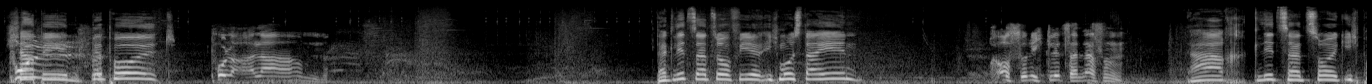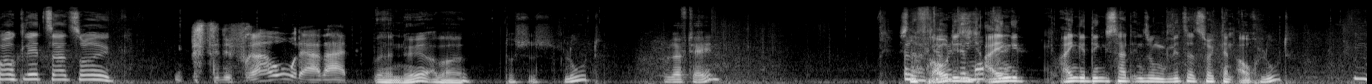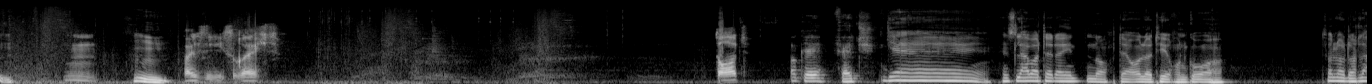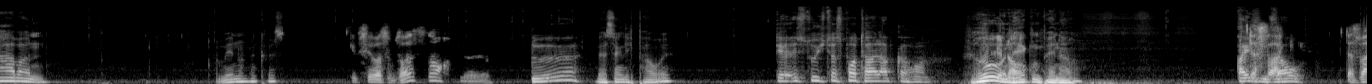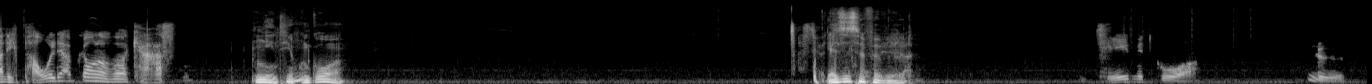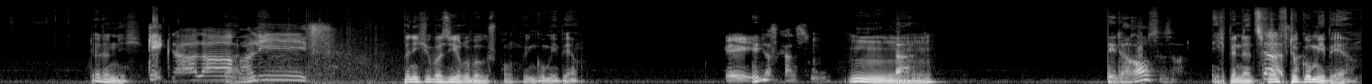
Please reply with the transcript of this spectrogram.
Ich hab ihn. Gepult. Puller-Alarm. Da glitzert so viel. Ich muss dahin. Brauchst du nicht glitzern lassen. Ach, Glitzerzeug. Ich brauch Glitzerzeug. Bist du eine Frau oder was? Äh, nö, aber das ist Loot. Wo läuft der hin? Ist eine Läuft Frau, die sich einge eingedingst hat in so ein Glitzerzeug, dann auch Loot? Hm, Hm. weiß ich nicht so recht. Dort. Okay, fetch. Yay. Jetzt labert der da hinten noch, der Olle Teron Goa. Soll er doch labern. Haben wir noch eine Quest? Gibt's hier was umsonst noch? Nö. Nö, Wer ist eigentlich Paul? der ist durch das Portal abgehauen. Oh, Genau. ein Heckenpenner. Das war- Sau. Das war nicht Paul, der abgehauen, das war Carsten. Nee. Das hört Jetzt ist er verwirrt. Tee mit Goa. Nö. Der denn nicht. Gegneralarm. Alice! Bin ich über sie rübergesprungen, wegen Gummibär. Hey, Hm? das kannst du. Mhm. Ja. Nee, da raus ist er. Ich bin der zwölfte. Gummibär.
